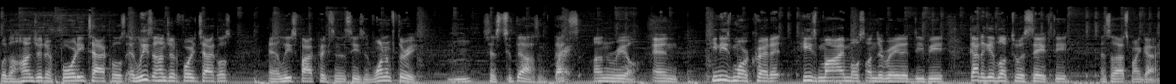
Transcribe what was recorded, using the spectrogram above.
with 140 tackles, at least 140 tackles, and at least five picks in the season. One of 3 mm-hmm. since 2000. That's right. unreal. And he needs more credit. He's my most underrated DB. Got to give love to his safety, and so that's my guy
